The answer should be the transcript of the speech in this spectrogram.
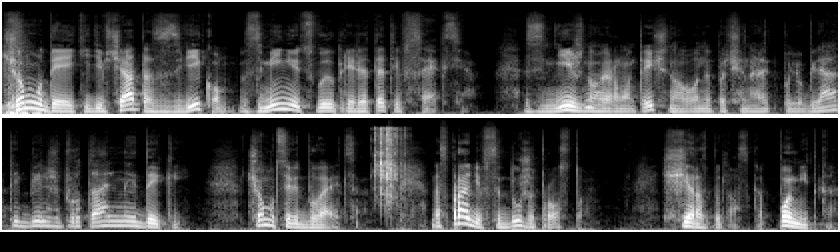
Чому деякі дівчата з віком змінюють свої пріоритети в сексі? З ніжного і романтичного вони починають полюбляти більш брутальний і дикий. Чому це відбувається? Насправді все дуже просто. Ще раз, будь ласка, помітка.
